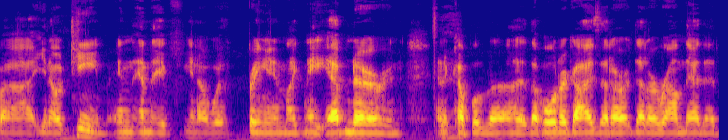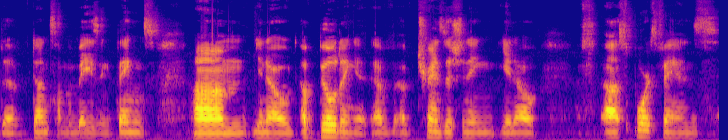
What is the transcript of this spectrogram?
uh, you know, team, and, and they've you know with bringing in like Nate Ebner and, and a couple of the, the older guys that are that are around there that have done some amazing things, um, you know, of building it, of, of transitioning, you know, uh, sports fans,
